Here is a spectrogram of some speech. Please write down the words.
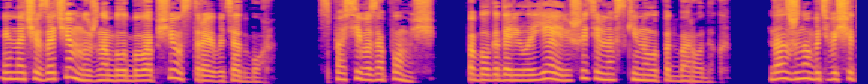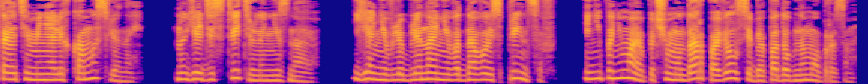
Иначе зачем нужно было бы вообще устраивать отбор? Спасибо за помощь, поблагодарила я и решительно вскинула подбородок. Должно быть, вы считаете меня легкомысленной, но я действительно не знаю, я не влюблена ни в одного из принцев и не понимаю, почему Дар повел себя подобным образом.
